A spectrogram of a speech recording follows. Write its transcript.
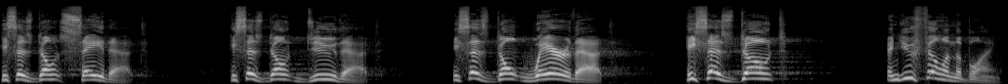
He says, Don't say that. He says, Don't do that. He says, Don't wear that. He says, Don't, and you fill in the blank.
